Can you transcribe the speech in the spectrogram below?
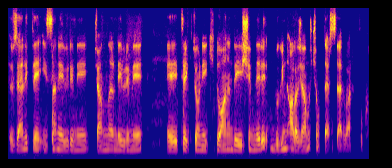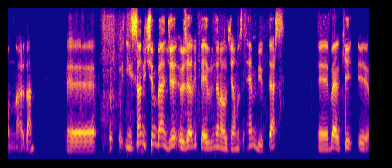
özellikle insan evrimi, canlıların evrimi, e, tektonik, doğanın değişimleri bugün alacağımız çok dersler var bu konulardan. Ee, insan için bence özellikle evrinden alacağımız en büyük ders e, belki e,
